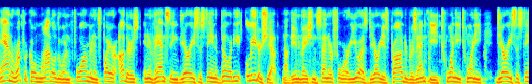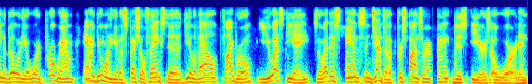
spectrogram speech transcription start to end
and a replicable model to inform and inspire others in advancing dairy sustainability leadership. Now, the Innovation Center for U.S. Dairy is proud proud to present the 2020 Dairy Sustainability Award Program, and we do want to give a special thanks to DeLaval, Phibro, USDA, Zoetis, and Syngenta for sponsoring this year's award. And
